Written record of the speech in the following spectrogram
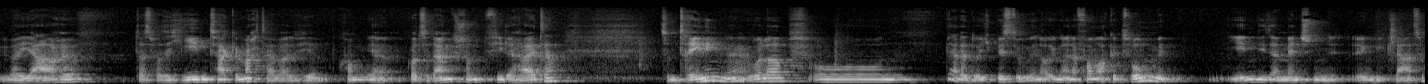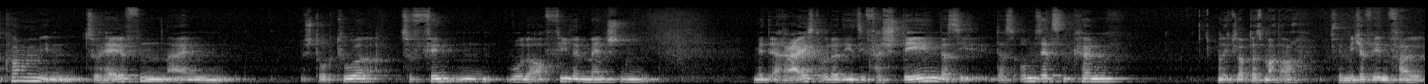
über Jahre das, was ich jeden Tag gemacht habe. Also hier kommen ja Gott sei Dank schon viele Reiter zum Training, ne, Urlaub und ja, dadurch bist du in irgendeiner Form auch gezwungen, mit jedem dieser Menschen irgendwie klarzukommen, ihnen zu helfen, eine Struktur zu finden, wo du auch viele Menschen mit erreichst oder die sie verstehen, dass sie das umsetzen können. Und ich glaube, das macht auch für mich auf jeden Fall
